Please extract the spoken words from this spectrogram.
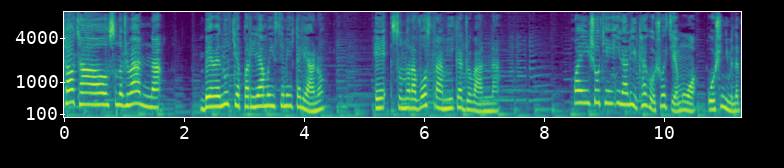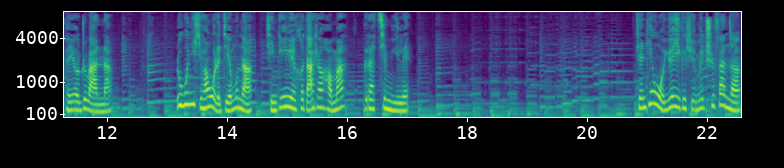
Ciao ciao, sono Giovanna. Benvenuti a Parliamo insieme italiano. E sono la vostra amica Giovanna. 欢迎收听意大利语开口说节目，我是你们的朋友 Giovanna。如果你喜欢我的节目呢，请订阅和打赏好吗？Grazie mille。前天我约一个学妹吃饭呢，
